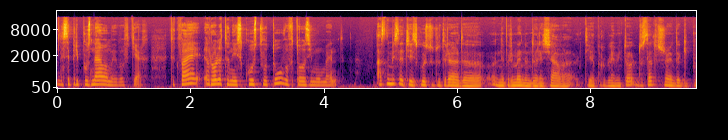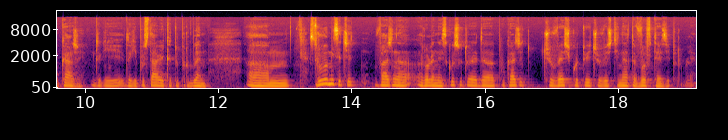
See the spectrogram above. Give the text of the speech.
да се припознаваме в тях. Каква е ролята на изкуството в този момент? Аз не мисля, че изкуството трябва да непременно да решава тия проблеми. То достатъчно е да ги покаже, да ги, да ги постави като проблем. Ам, струва ми се, че важна роля на изкуството е да покаже човешкото и човещината в тези проблеми.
